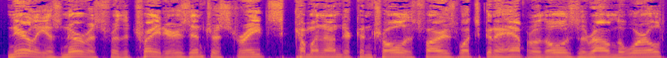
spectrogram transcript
nearly as nervous for the traders. Interest rates coming under control as far as what's going to happen with those around the world.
